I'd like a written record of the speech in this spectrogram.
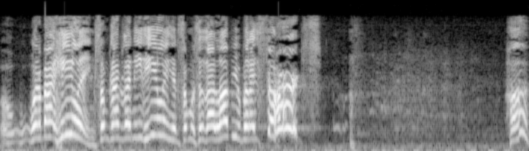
Uh, what about healing? Sometimes I need healing and someone says, I love you, but it still hurts. Huh?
